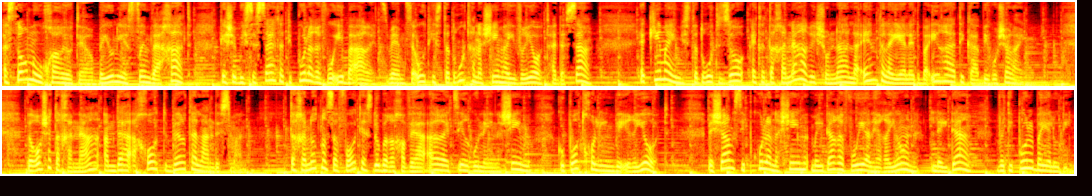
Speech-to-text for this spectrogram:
עשור מאוחר יותר, ביוני 21, כשביססה את הטיפול הרפואי בארץ באמצעות הסתדרות הנשים העבריות, הדסה, הקימה עם הסתדרות זו את התחנה הראשונה לאם ולילד בעיר העתיקה בירושלים. בראש התחנה עמדה האחות ברטה לנדסמן. תחנות נוספות יסדו ברחבי הארץ ארגוני נשים, קופות חולים ועיריות, ושם סיפקו לנשים מידע רפואי על הריון, לידה וטיפול בילודים.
